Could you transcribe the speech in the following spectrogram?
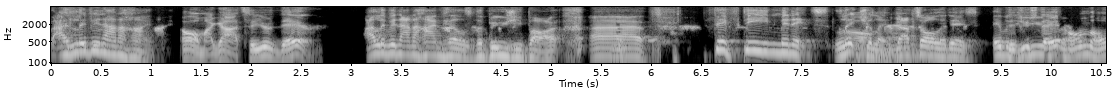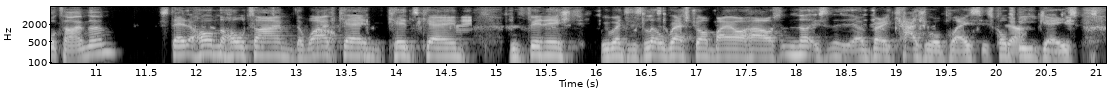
I live in Anaheim. Oh my God! So you're there. I live in Anaheim Hills, the bougie part. Uh, 15 minutes, literally. Oh. That's all it is. It was Did you stay at home the whole time then? Stayed at home the whole time. The wife came, kids came. We finished. We went to this little restaurant by our house. No, it's a very casual place. It's called Yeah. BJ's.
